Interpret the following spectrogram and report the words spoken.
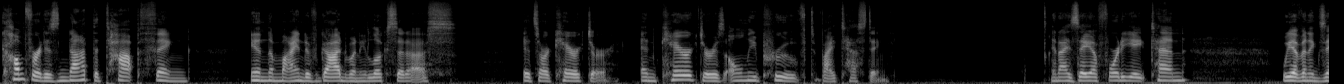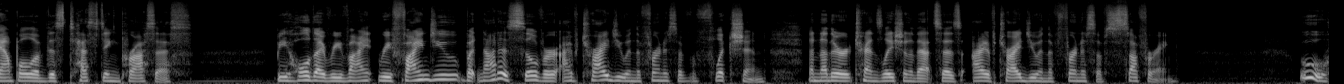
Comfort is not the top thing in the mind of God when He looks at us, it's our character. And character is only proved by testing. In Isaiah 48:10, we have an example of this testing process. Behold, I've refined you, but not as silver. I've tried you in the furnace of affliction. Another translation of that says, I have tried you in the furnace of suffering. Ooh,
